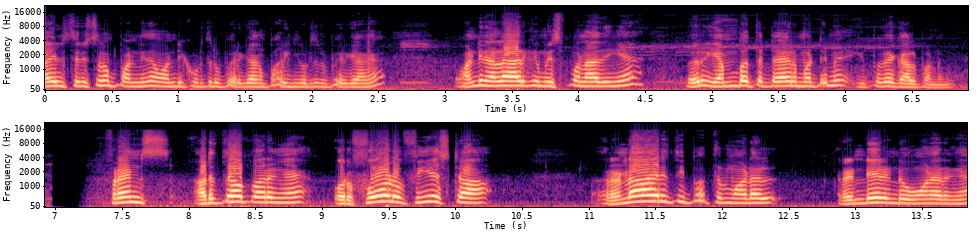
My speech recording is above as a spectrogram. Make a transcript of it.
ஆயில் சர்வீஸ்லாம் பண்ணி தான் வண்டி கொடுத்துட்டு போயிருக்காங்க பார்க்கிங் கொடுத்துட்டு போயிருக்காங்க. வண்டி நல்லா இருக்குது மிஸ் பண்ணாதீங்க. வெறும் எண்பத்தெட்டாயிரம் மட்டுமே இப்போவே கால் பண்ணுங்கள் ஃப்ரெண்ட்ஸ் அடுத்தா பாருங்கள் ஒரு ஃபோர்டு ஃபியஸ்டா ரெண்டாயிரத்தி பத்து மாடல் ரெண்டே ரெண்டு ஓனருங்க.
